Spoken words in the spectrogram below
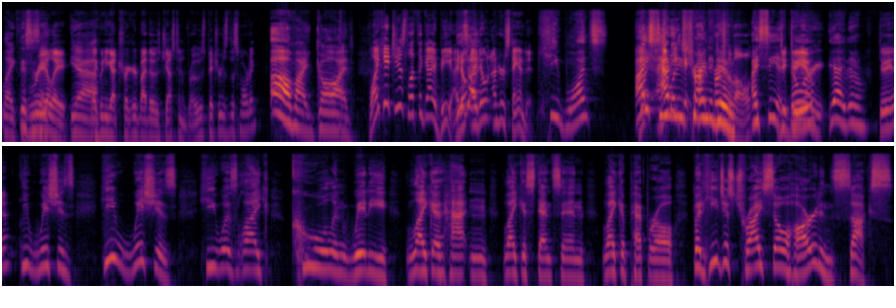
Like this is really? yeah. Like when you got triggered by those Justin Rose pictures this morning. oh my god. Why can't you just let the guy be? I He's don't. I don't understand it. He wants I What- see what he's ca- trying to first do. of all, I see it. do- do you? worry. Yeah, I do. Do you? He wishes he wishes he was like cool and witty like a Hatton, like a Stenson, like a Pepperell, but he just tries so hard and sucks.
